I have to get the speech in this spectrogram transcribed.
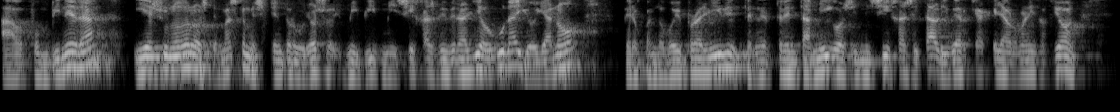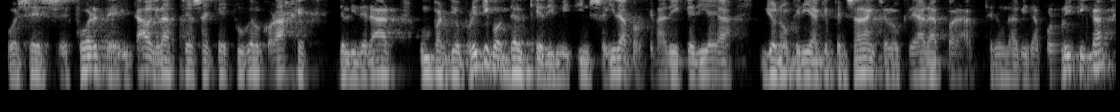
a Fompineda y es uno de los temas que me siento orgulloso. mis hijas viven allí alguna, yo ya no, pero cuando voy por allí, tener 30 amigos y mis hijas y tal, y ver que aquella organización pues es fuerte y tal, gracias a que tuve el coraje de liderar un partido político del que dimití enseguida porque nadie quería, yo no quería que pensaran que lo creara para tener una vida política,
